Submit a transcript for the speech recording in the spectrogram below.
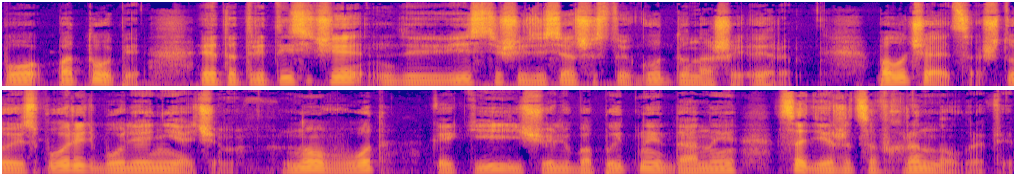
по потопе. Это 3266 год до нашей эры. Получается, что и спорить более не о чем. Но вот какие еще любопытные данные содержатся в хронографе.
